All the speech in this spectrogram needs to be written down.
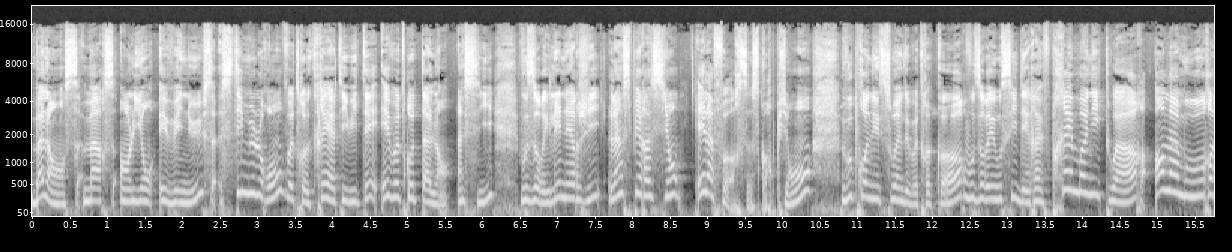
Balance, Mars en Lion et Vénus stimuleront votre créativité et votre talent. Ainsi, vous aurez l'énergie, l'inspiration et la force. Scorpion, vous prenez soin de votre corps, vous aurez aussi des rêves prémonitoires en amour.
